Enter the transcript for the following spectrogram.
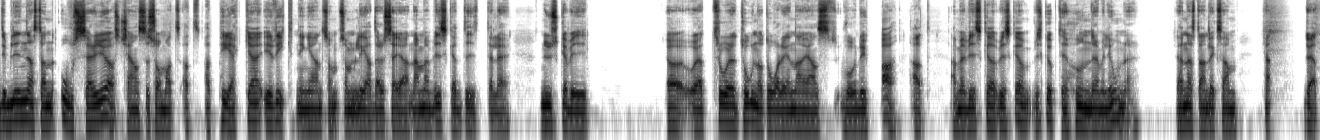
det blir nästan oseriöst känns det som att, att, att peka i riktningen som, som ledare och säga nej men vi ska dit eller nu ska vi, och jag tror det tog något år innan jag ens vågade yppa att ja, men vi, ska, vi, ska, vi ska upp till 100 miljoner. Jag nästan liksom, kan, du vet,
